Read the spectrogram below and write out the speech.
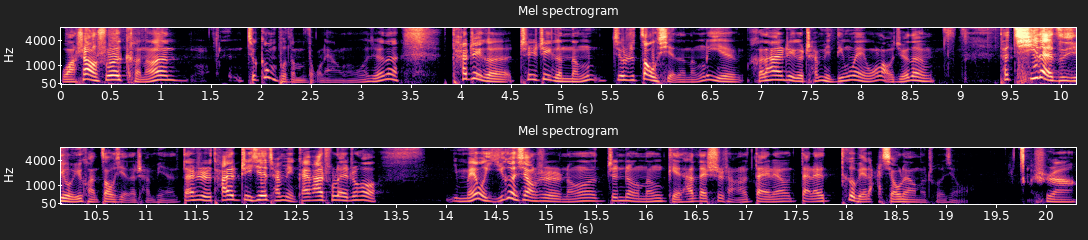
往上说可能就更不怎么走量了。我觉得它这个这这个能就是造血的能力和它这个产品定位，我老觉得他期待自己有一款造血的产品，但是他这些产品开发出来之后。你没有一个像是能真正能给他在市场上带来带来特别大销量的车型。是啊，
